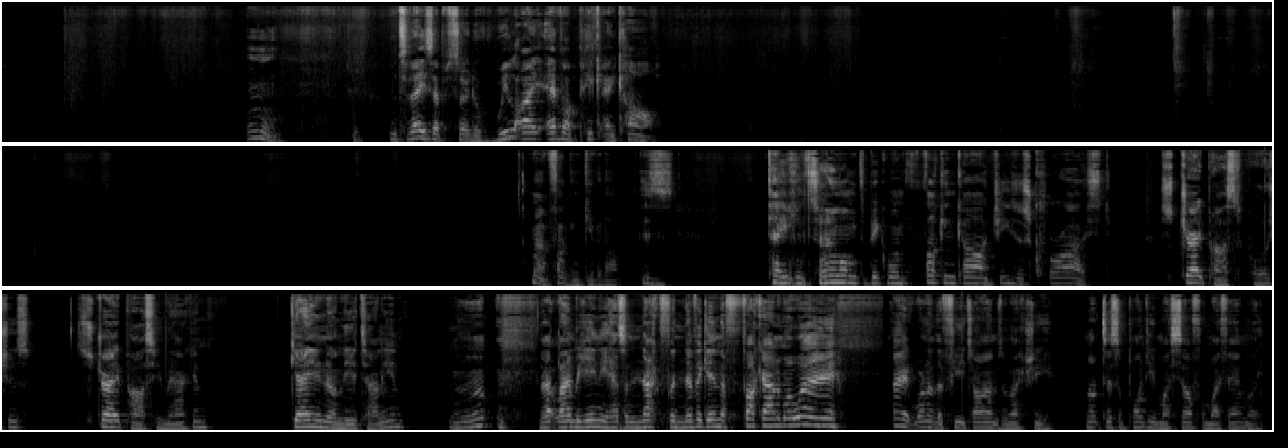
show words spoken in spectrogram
Mm. In today's episode of Will I Ever Pick a Car? Man, I'm fucking giving up. This is taking so long to pick one fucking car. Jesus Christ. Straight past the Porsches. Straight past the American. Gaining on the Italian. Mm, that Lamborghini has a knack for never getting the fuck out of my way. Mate, one of the few times I'm actually not disappointed in myself or my family.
